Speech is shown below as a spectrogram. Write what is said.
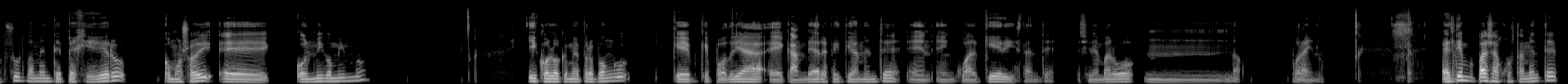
absurdamente pejiguero como soy eh, conmigo mismo y con lo que me propongo, que, podría eh, cambiar efectivamente en, cualquier instante. Sin embargo, mm, no, por ahí no. El tiempo pasa justamente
